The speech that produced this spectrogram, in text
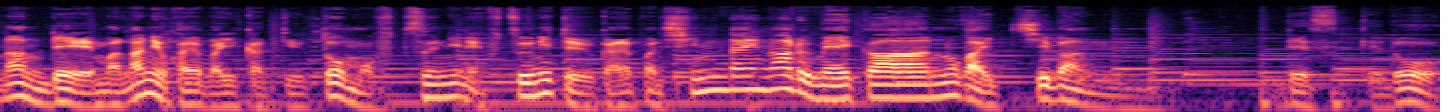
なんで、まあ、何を買えばいいかっていうともう普通にね普通にというかやっぱり信頼のあるメーカーのが一番ですけど、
